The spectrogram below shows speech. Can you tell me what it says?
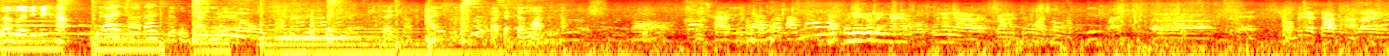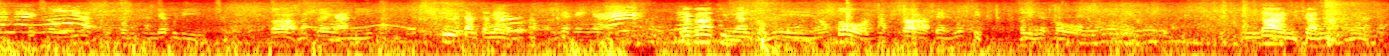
เริ่มเลยดีไหมครับ ได้ค่ะ ได้เดี๋ยวผมถ่ายหน่อยใช่ครับมาจากจังหวัดนะครับมีชาครับครับอันนี้ก็เป็นงานของพัฒนาการจังหวัดครับเอ่อผมเป็นอาจารย์มหาลัยเทคโนโลยีราชมงคลธัญบุรี ก็มาช่วยงานนี้ครับชื่ออาจารย์เจริญนะครับเรียกง่าย ๆ แล้วก็ทีมงานผมมีน้องโต้ครับ ก็เป็นลูกศิษย์ ปริญญาโททางด้านการหมักเนี่ยนะครับ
